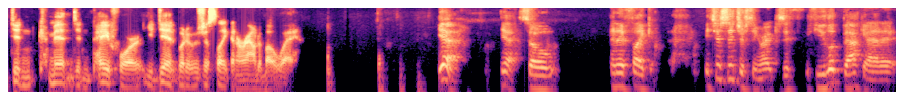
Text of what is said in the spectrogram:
didn't commit and didn't pay for it. You did, but it was just like in a roundabout way. Yeah. Yeah. So, and if like, it's just interesting, right? Because if, if you look back at it,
